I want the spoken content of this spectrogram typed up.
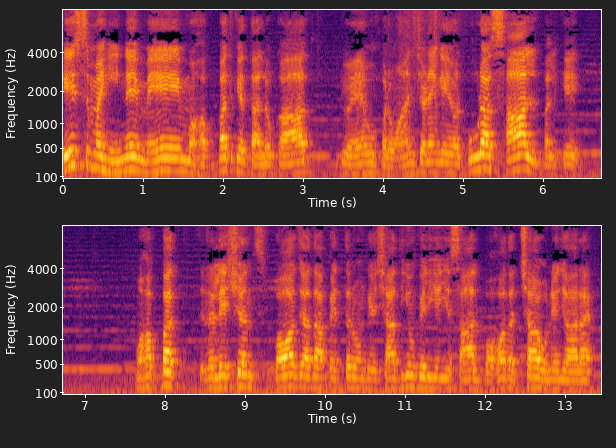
इस महीने में मोहब्बत के ताल्लुकात जो है वो परवान चढ़ेंगे और पूरा साल बल्कि मोहब्बत रिलेशंस बहुत ज़्यादा बेहतर होंगे। शादियों के लिए ये साल बहुत अच्छा होने जा रहा है।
